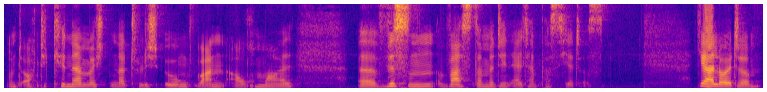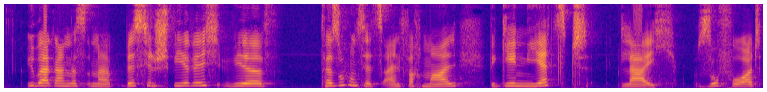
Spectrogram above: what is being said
und auch die Kinder möchten natürlich irgendwann auch mal äh, wissen, was da mit den Eltern passiert ist. Ja, Leute, Übergang ist immer ein bisschen schwierig. Wir versuchen es jetzt einfach mal. Wir gehen jetzt gleich sofort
